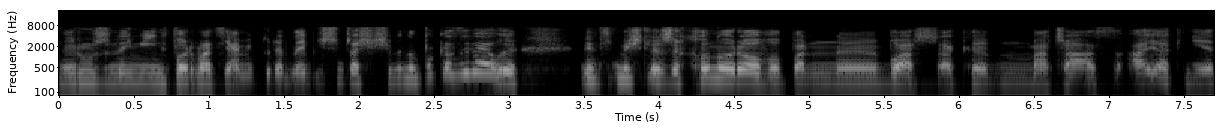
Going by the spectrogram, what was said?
różnymi informacjami, które w najbliższym czasie się będą pokazywały. Więc myślę, że honorowo pan e, Błaszczak ma czas, a jak nie,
